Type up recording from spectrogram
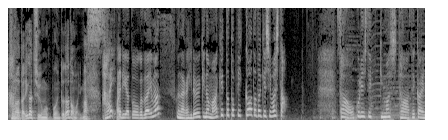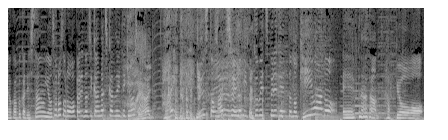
そのあたりが注目ポイントだと思います。はい、はい、ありがとうございます。福永博之のマーケットトピックをお届けしました。さあお送りしてきました。世界の株価で資産運用そろそろお別れの時間が近づいてきました。はい。ユースト配信の日特別プレゼントのキーワード、えー、福永さん発表を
